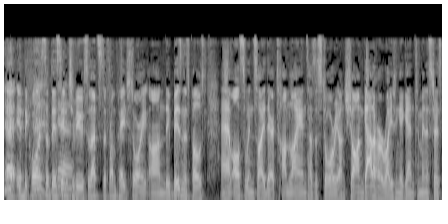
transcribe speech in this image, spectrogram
uh, in the course of this yeah. interview. So that's the front page story on the Business Post. Um, also inside there, Tom Lyons has a story on Sean Gallagher writing again to ministers,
